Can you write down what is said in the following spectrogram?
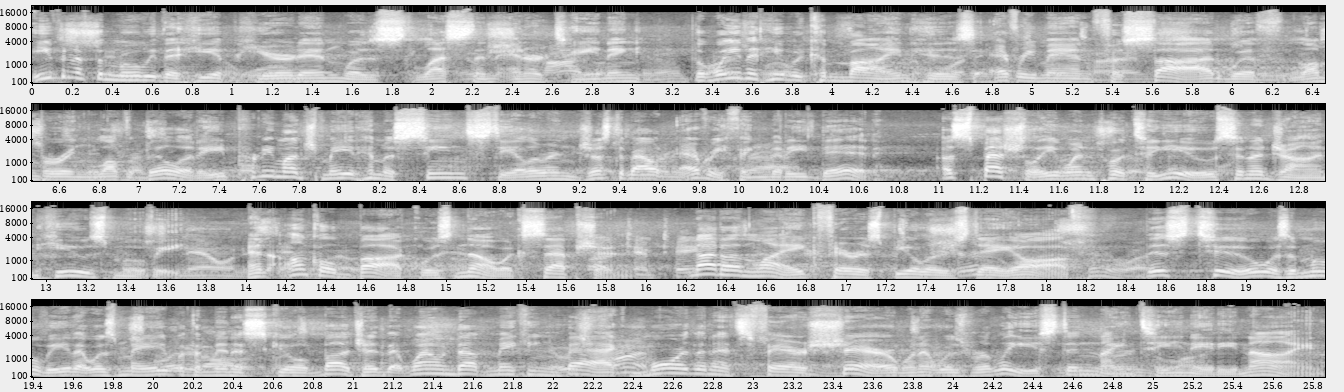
Even if the movie that he appeared in was less than entertaining, the way that he would combine his everyman facade with lumbering lovability pretty much made him a scene stealer in just about everything that he did. Especially when put to use in a John Hughes movie. And Uncle Buck was no exception. Not unlike Ferris Bueller's Day Off, this too was a movie that was made with a minuscule budget that wound up making back more than its fair share when it was released in 1989.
